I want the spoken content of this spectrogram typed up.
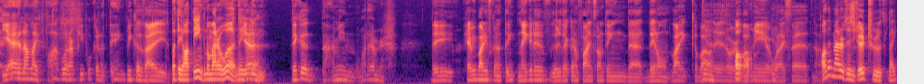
Yeah, and I'm like, fuck, what are people gonna think? Because I, but they all think no matter what they yeah, they could. I mean, whatever. They, everybody's gonna think negative. They're, they're gonna find something that they don't like about Yeah. it or Oh, about oh, me or yeah. what I said. No. all that matters is your truth like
